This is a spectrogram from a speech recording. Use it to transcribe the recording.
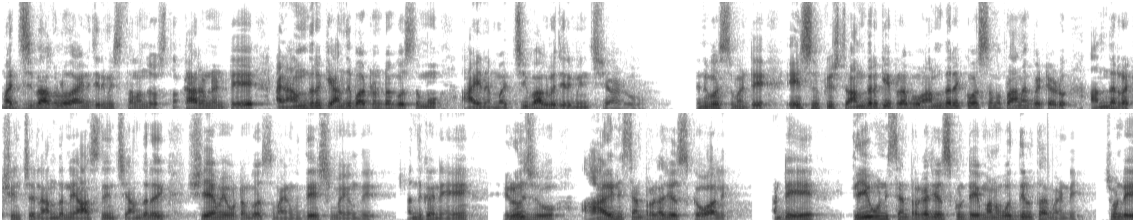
మధ్యభాగంలో ఆయన జన్మించే స్థలం చూస్తాం. కారణం ఏంటంటే ఆయన అందరికీ అందుబాటులో ఉండటం కోసము ఆయన మధ్యభాగంలో జన్మించాడు. ఎందుకోసమంటే యేసుక్రీస్తు అందరికీ ప్రభు అందరి కోసం ప్రాణం పెట్టాడు. అందరు రక్షించాలి అందరిని ఆశ్రయించి అందరిని క్షేమ ఇవ్వటం కోసం ఆయన ఉద్దేశమై ఉంది. అందుకని ఈరోజు ఆయన్ని సెంటర్గా చేసుకోవాలి. అంటే దేవుని సెంటర్గా చేసుకుంటే మనం వదిలుతామండి. చూడండి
